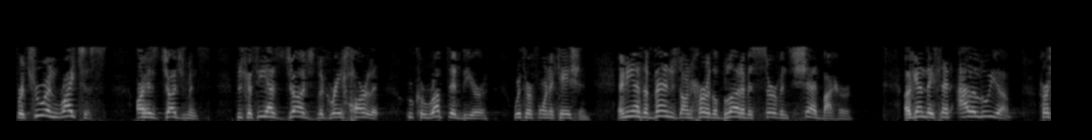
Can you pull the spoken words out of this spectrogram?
For true and righteous are his judgments, because he has judged the great harlot who corrupted the earth with her fornication. And he has avenged on her the blood of his servants shed by her. Again they said, Alleluia. Her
